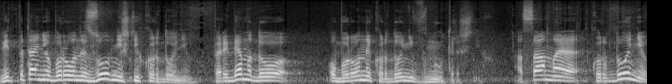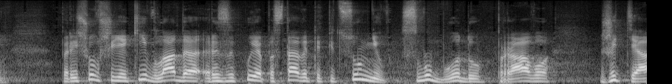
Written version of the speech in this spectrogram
Від питання оборони зовнішніх кордонів перейдемо до оборони кордонів внутрішніх. А саме кордонів, перейшовши які влада ризикує поставити під сумнів свободу, право, життя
